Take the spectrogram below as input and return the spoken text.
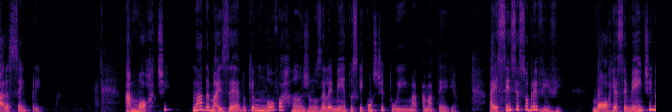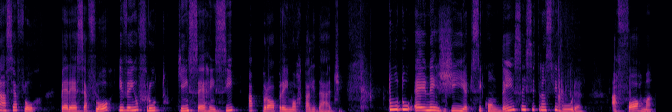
para sempre. A morte nada mais é do que um novo arranjo nos elementos que constituem a matéria. A essência sobrevive. Morre a semente e nasce a flor. Perece a flor e vem o fruto, que encerra em si a própria imortalidade. Tudo é energia que se condensa e se transfigura. A forma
